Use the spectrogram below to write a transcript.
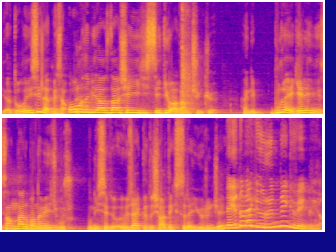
Ya dolayısıyla mesela orada biraz daha şeyi hissediyor adam çünkü. Hani buraya gelen insanlar bana mecbur. Bunu hissediyor. Özellikle dışarıdaki sırayı görünce. Ya, ya da belki ürününe güveniyor.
